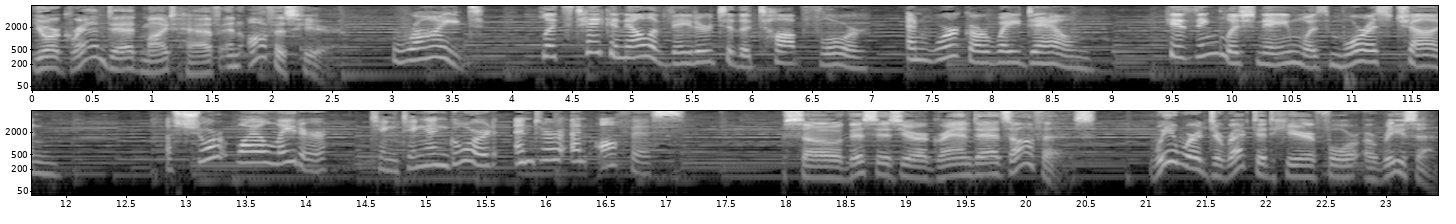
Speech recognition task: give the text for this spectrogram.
Your granddad might have an office here. Right. Let's take an elevator to the top floor and work our way down. His English name was Morris Chun. A short while later, Ting Ting and Gord enter an office. So, this is your granddad's office. We were directed here for a reason.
